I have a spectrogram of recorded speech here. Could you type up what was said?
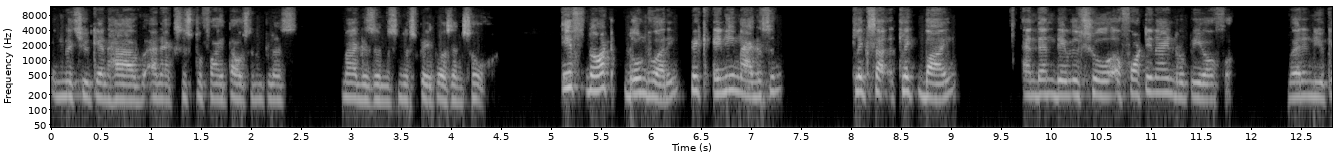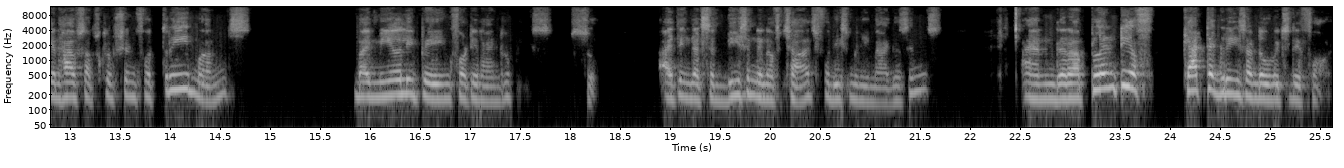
in which you can have an access to 5000 plus magazines, newspapers, and so on. If not, don't worry. Pick any magazine, click click buy, and then they will show a 49 rupee offer, wherein you can have subscription for three months by merely paying 49 rupees. So I think that's a decent enough charge for these many magazines. And there are plenty of categories under which they fall.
